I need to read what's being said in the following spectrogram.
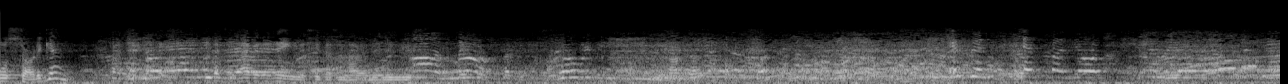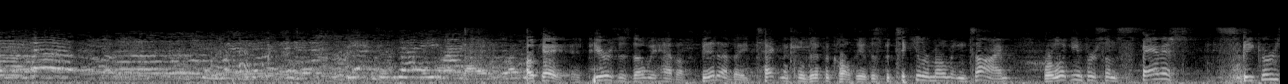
And we'll start again. He doesn't have it in English. He doesn't have it in English. Oh, no. It's in español. Okay, it appears as though we have a bit of a technical difficulty at this particular moment in time. We're looking for some Spanish speakers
